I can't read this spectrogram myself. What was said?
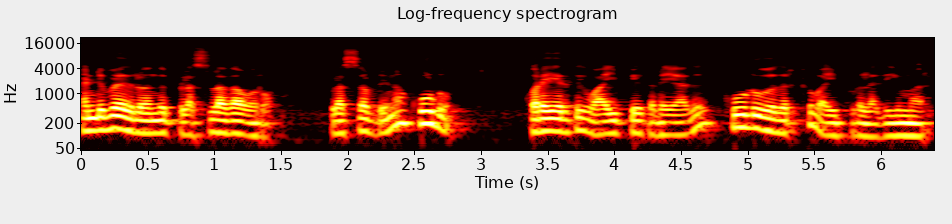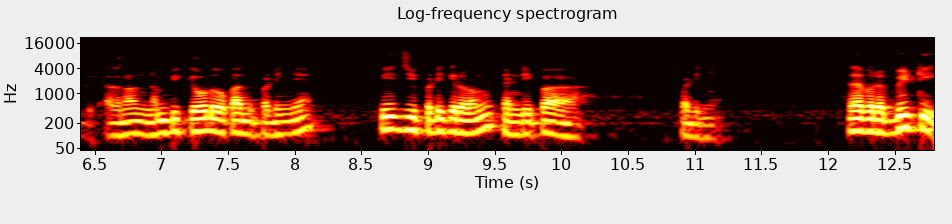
கண்டிப்பாக இதில் வந்து ப்ளஸில் தான் வரும். ப்ளஸ் அப்படின்னா கூடும். குறையிறதுக்கு வாய்ப்பே கிடையாது. கூடுவதற்கு வாய்ப்புகள் அதிகமாக இருக்குது அதனால் நம்பிக்கையோடு உட்காந்து படிங்க. பிஜி படிக்கிறவங்க கண்டிப்பாக படிங்க. அதேபோல் பிடி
